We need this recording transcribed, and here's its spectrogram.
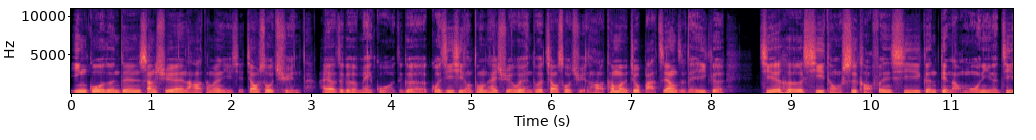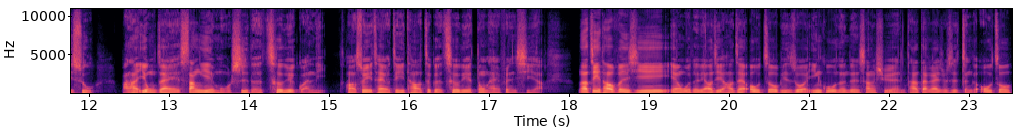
英国伦敦商学院哈，他们有一些教授群，还有这个美国这个国际系统动态学会很多教授群哈，他们就把这样子的一个结合系统思考分析跟电脑模拟的技术，把它用在商业模式的策略管理啊，所以才有这一套这个策略动态分析啊。那这一套分析，按我的了解哈，在欧洲，比如说英国伦敦商学院，它大概就是整个欧洲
